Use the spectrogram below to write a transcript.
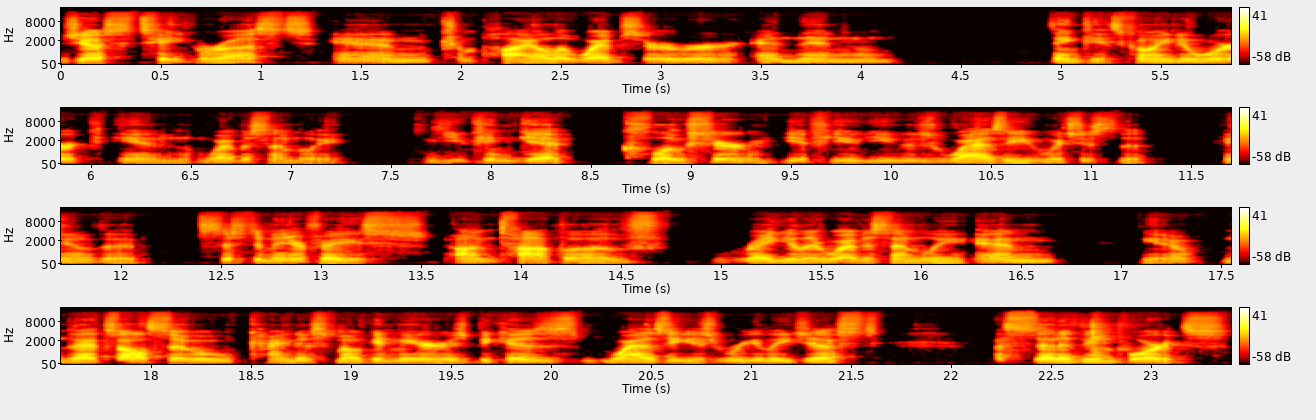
just take Rust and compile a web server and then think it's going to work in WebAssembly. You can get closer if you use WASI, which is the you know the system interface on top of regular WebAssembly, and you know that's also kind of smoke and mirrors because WASI is really just a set of imports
